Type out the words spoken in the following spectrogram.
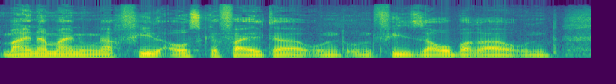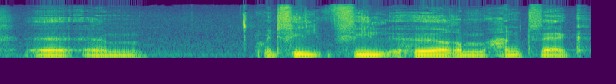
meiner Meinung nach viel ausgefeilter und, und viel sauberer und äh, ähm, mit viel, viel höherem Handwerk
